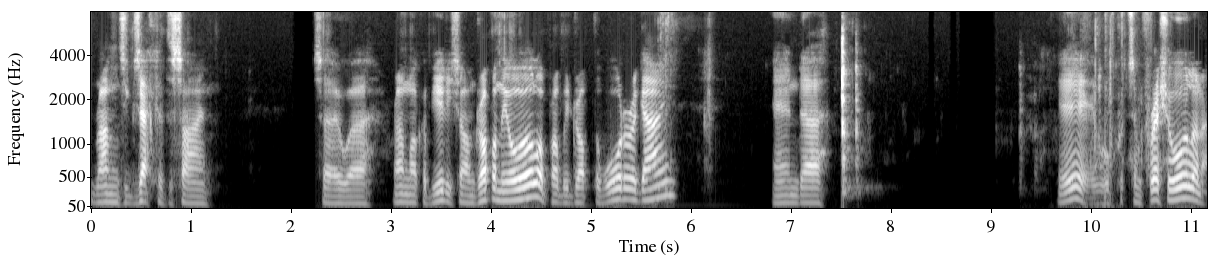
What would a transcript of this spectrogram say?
runs exactly the same. So uh, run like a beauty. So I'm dropping the oil. I'll probably drop the water again. And uh, yeah, we'll put some fresh oil in it,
